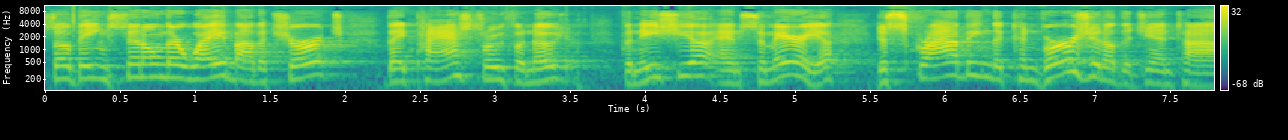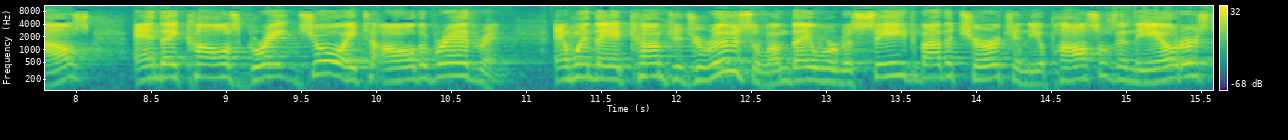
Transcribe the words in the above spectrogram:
So, being sent on their way by the church, they passed through Phoenicia and Samaria, describing the conversion of the Gentiles, and they caused great joy to all the brethren. And when they had come to Jerusalem, they were received by the church and the apostles and the elders,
